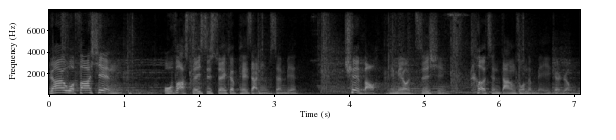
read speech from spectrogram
然而，我发现无法随时随刻陪在你们身边，确保你们有执行课程当中的每一个任务。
